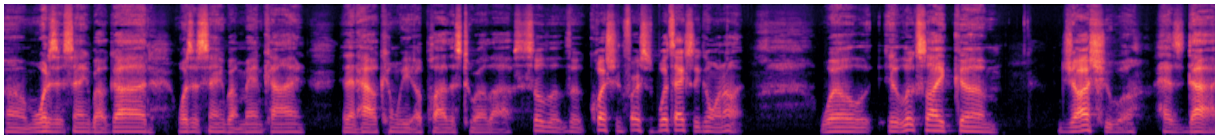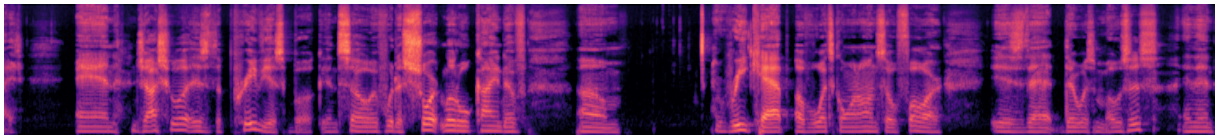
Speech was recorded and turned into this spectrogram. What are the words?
um, what is it saying about God? What's it saying about mankind? And then how can we apply this to our lives? So the, the question first is what's actually going on? Well, it looks like um, Joshua has died. And Joshua is the previous book. And so, if with a short little kind of um, recap of what's going on so far, is that there was Moses, and then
